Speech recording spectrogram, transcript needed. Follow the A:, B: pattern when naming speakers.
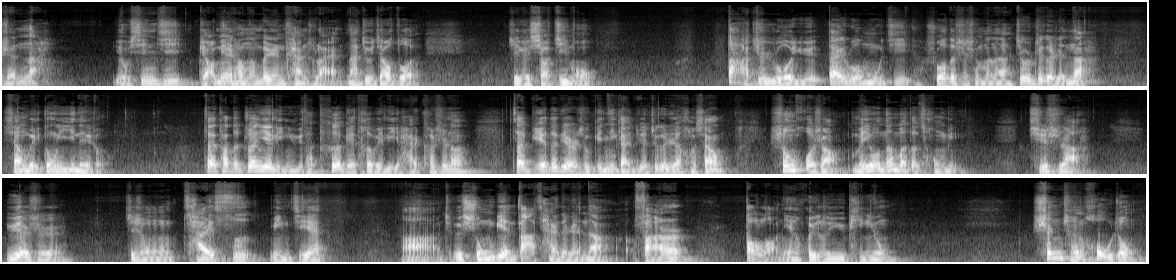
A: 人呐，有心机，表面上能被人看出来，那就叫做这个小计谋。大智若愚，呆若木鸡，说的是什么呢？就是这个人呐，像韦东奕那种，在他的专业领域他特别特别厉害，可是呢，在别的地儿就给你感觉这个人好像生活上没有那么的聪明。其实啊，越是这种才思敏捷啊，这个雄辩大才的人呢，反而到老年会沦于平庸。深沉厚重，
